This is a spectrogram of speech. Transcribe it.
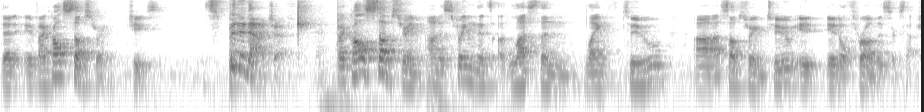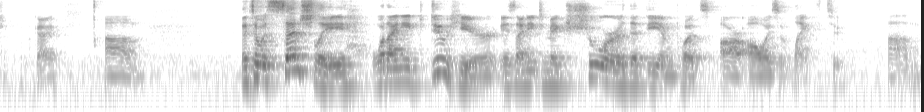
that if I call substring, geez, spit it out, Jeff. If I call substring on a string that's less than length two, uh, substring two, it, it'll throw this exception, okay? Um, and so essentially, what I need to do here is I need to make sure that the inputs are always of length two. Um,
